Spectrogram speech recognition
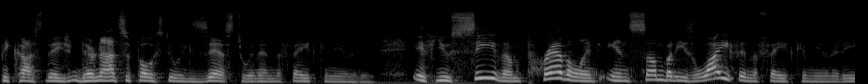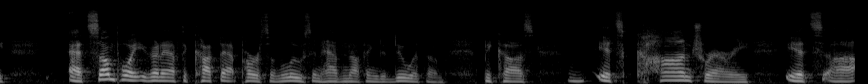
because they, they're not supposed to exist within the faith community. If you see them prevalent in somebody's life in the faith community, at some point you're going to have to cut that person loose and have nothing to do with them because it's contrary, it's uh,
